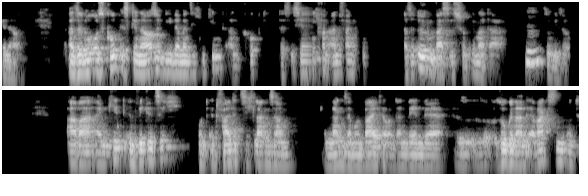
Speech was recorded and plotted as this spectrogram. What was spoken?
Genau. Also ein Horoskop ist genauso wie wenn man sich ein Kind anguckt. Das ist ja nicht von Anfang, also irgendwas ist schon immer da, hm. sowieso. Aber ein Kind entwickelt sich und entfaltet sich langsam und langsam und weiter und dann werden wir so, sogenannt erwachsen und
